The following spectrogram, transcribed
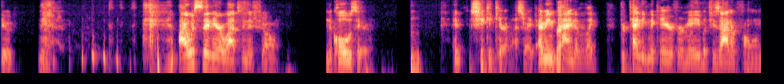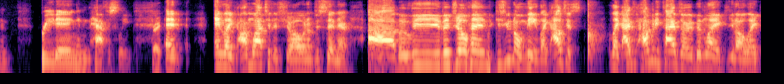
dude. I was sitting here watching this show. Nicole was here. Hmm. And she could care less, right? I mean, Right. kind of like pretending to care for me, but she's on her phone and reading and half asleep. Right. And and like I'm watching the show and I'm just sitting there. I believe in Joe Hendry because you know me. Like I'll just like I've how many times have I been like you know like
